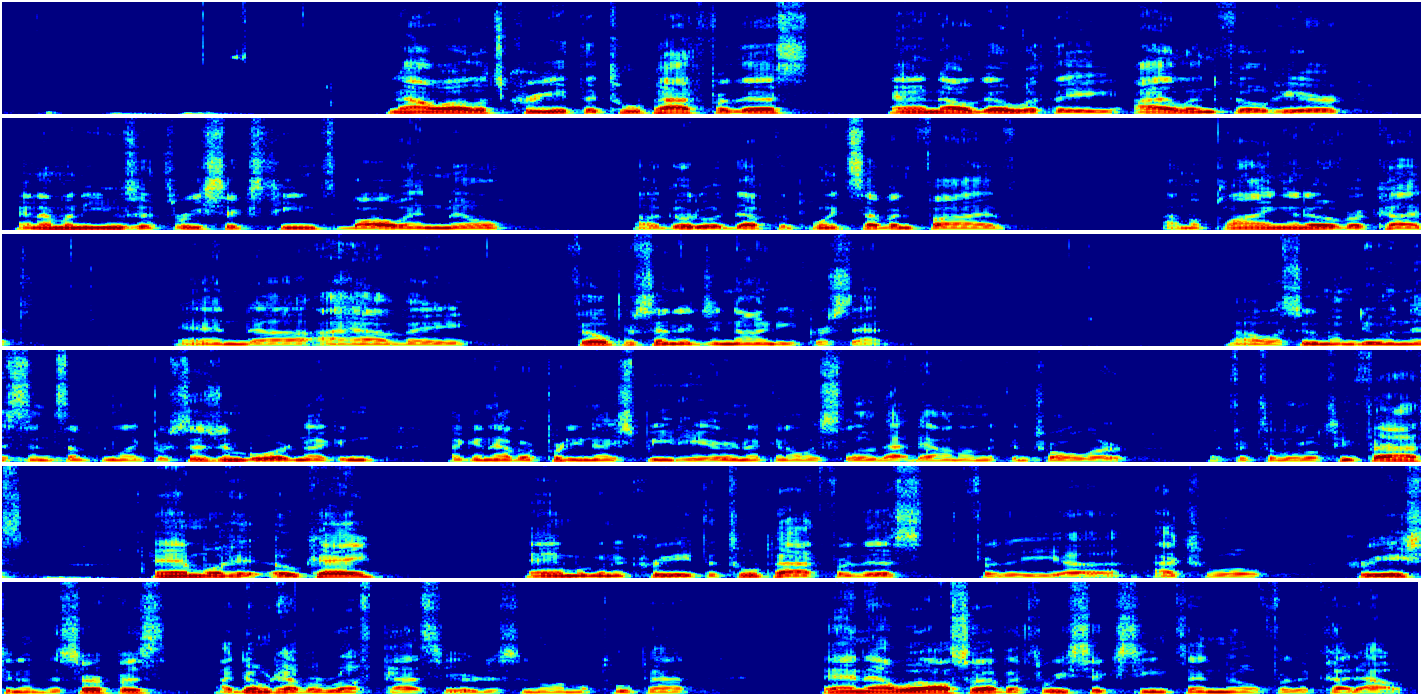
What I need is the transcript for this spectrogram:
Now uh, let's create the toolpath for this and I'll go with a island fill here and I'm going to use a 3 16 ball end mill. I'll go to a depth of 0.75. I'm applying an overcut and uh, I have a fill percentage of 90%. I'll assume I'm doing this in something like precision board and I can I can have a pretty nice speed here and I can always slow that down on the controller if it's a little too fast. And we'll hit OK and we're going to create the toolpath for this for the uh, actual creation of the surface. I don't have a rough pass here, just a normal toolpath. And now we'll also have a 3 16th end mill for the cutout.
